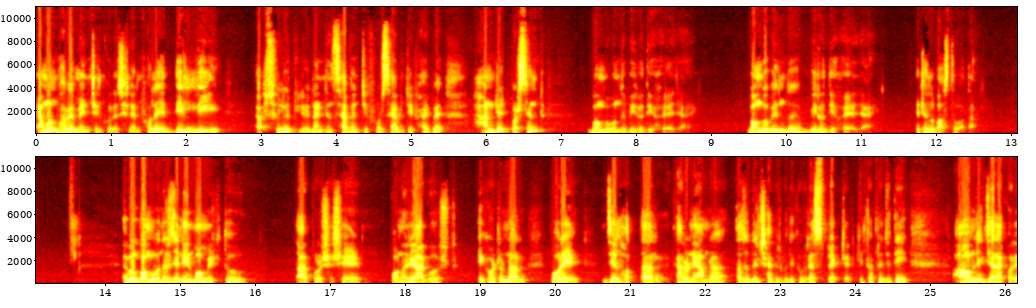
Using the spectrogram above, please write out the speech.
এমনভাবে মেনটেন করেছিলেন। ফলে Delhi absolutely nineteen seventy four seventy ফাইভে হান্ড্রেড পার্সেন্ট বঙ্গবন্ধু বিরোধী হয়ে যায়। বঙ্গবন্ধু বিরোধী হয়ে যায়। এটা হলো বাস্তবতা। এবং বঙ্গবন্ধুর যে নির্মম মৃত্যু, তারপরে শেষে পনেরোই আগস্ট, এই ঘটনার পরে জেল হত্যার কারণে আমরা তাজউদ্দিন সাহেবের প্রতি খুব রেসপেক্টেড কিন্তু আপনি যদি আওয়ামী লীগ যারা করে,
